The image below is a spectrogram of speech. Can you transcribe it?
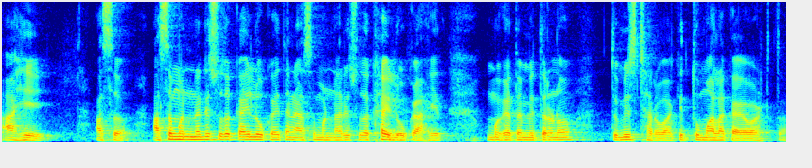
आहे असं असं म्हणणारे सुद्धा काही लोक आहेत आणि असं म्हणणारेसुद्धा काही लोक आहेत. मग आता मित्रांनो तुम्हीच ठरवा की तुम्हाला काय वाटतं.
